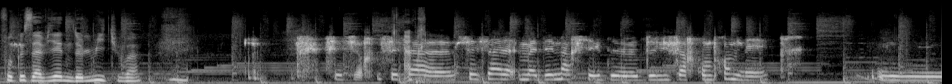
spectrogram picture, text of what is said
Faut que ça vienne de lui, tu vois. C'est sûr. C'est ça, euh, c'est ça ma démarche, c'est de, de lui faire comprendre, mais il-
